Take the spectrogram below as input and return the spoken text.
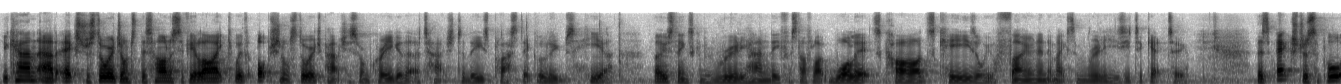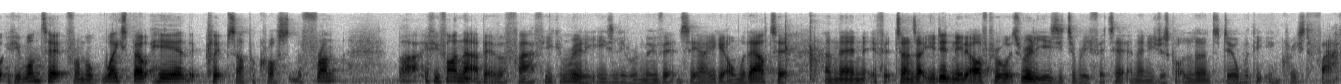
You can add extra storage onto this harness if you like with optional storage pouches from Kriega that attach to these plastic loops here. Those things can be really handy for stuff like wallets, cards, keys or your phone and it makes them really easy to get to. There's extra support if you want it from a waist belt here that clips up across the front but if you find that a bit of a faff you can really easily remove it and see how you get on without it and then if it turns out you did need it after all it's really easy to refit it and then you've just got to learn to deal with the increased faff.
